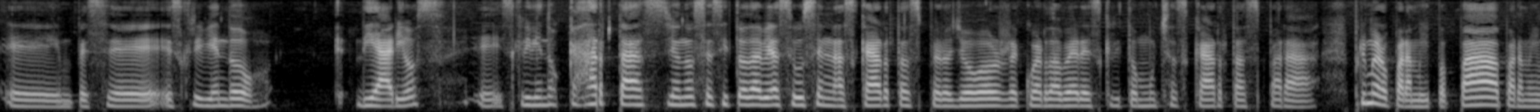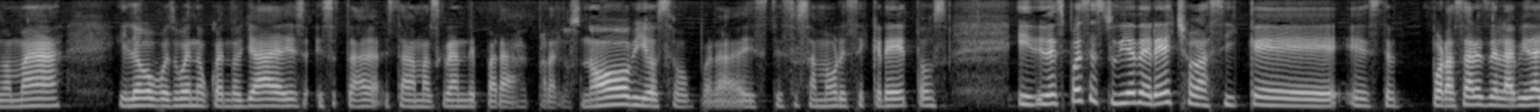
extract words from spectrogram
Eh, empecé escribiendo diarios, eh, escribiendo cartas. Yo no sé si todavía se usan las cartas, pero yo recuerdo haber escrito muchas cartas para, primero para mi papá, para mi mamá, y luego, pues bueno, cuando ya estaba más grande para, para, los novios o para este, esos amores secretos. Y después estudié Derecho, así que este, por azares de la vida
